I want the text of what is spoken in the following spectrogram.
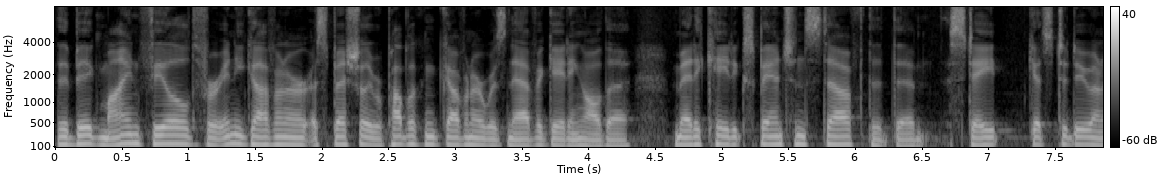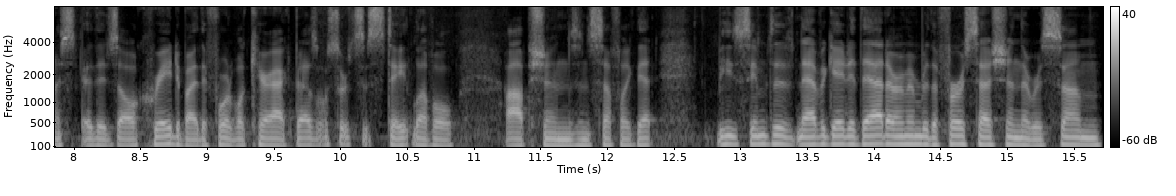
The big minefield for any governor, especially Republican governor, was navigating all the Medicaid expansion stuff that the state gets to do, and it's all created by the Affordable Care Act, but has all sorts of state level options and stuff like that he seemed to have navigated that. I remember the first session there was some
